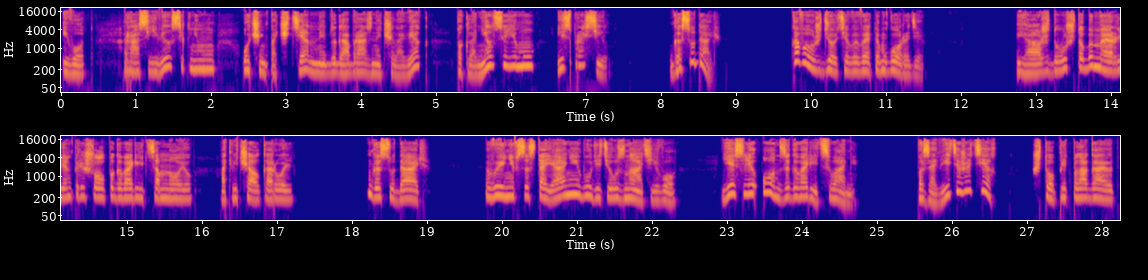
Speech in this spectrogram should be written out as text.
И вот, раз явился к нему очень почтенный и благообразный человек, поклонился ему и спросил, «Государь, кого ждете вы в этом городе?» «Я жду, чтобы Мерлин пришел поговорить со мною», — отвечал король. «Государь, вы не в состоянии будете узнать его, если он заговорит с вами. Позовите же тех, что предполагают,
